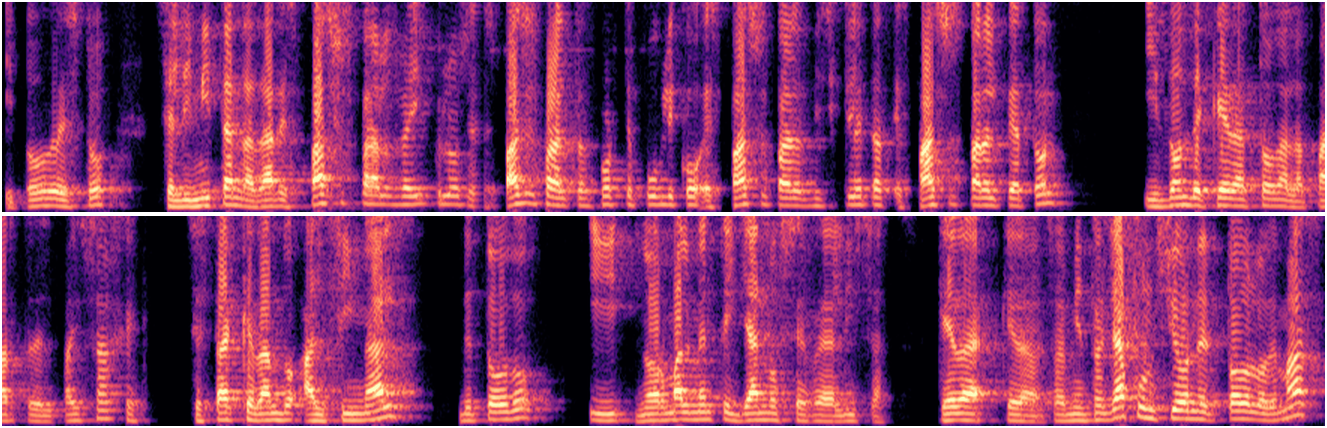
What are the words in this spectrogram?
y todo esto, se limitan a dar espacios para los vehículos, espacios para el transporte público, espacios para las bicicletas, espacios para el peatón, y dónde queda toda la parte del paisaje. Se está quedando al final de todo y normalmente ya no se realiza. Queda, queda, o sea, mientras ya funcione todo lo demás,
